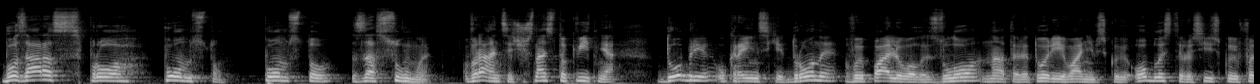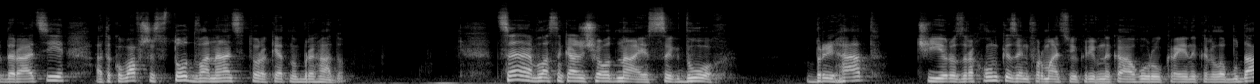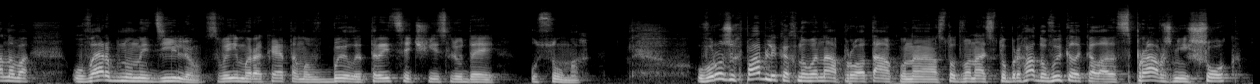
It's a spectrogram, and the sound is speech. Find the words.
Бо зараз про помсту, помсту за суми. Вранці, 16 квітня, добрі українські дрони випалювали зло на території Іванівської області Російської Федерації, атакувавши 112-ту ракетну бригаду. Це, власне кажучи, одна із цих двох бригад, чиї розрахунки за інформацією керівника АГУРу України Кирила Буданова у вербну неділю своїми ракетами вбили 36 людей у Сумах. У ворожих пабліках новина про атаку на 112-ту бригаду викликала справжній шок,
